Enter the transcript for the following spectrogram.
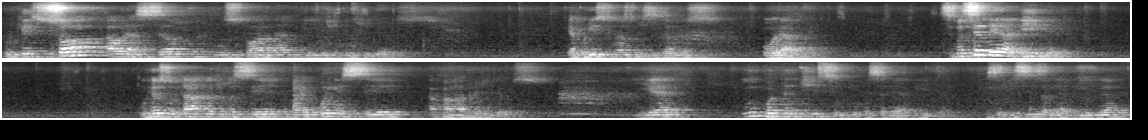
Porque só a oração nos torna íntimos de Deus. E é por isso que nós precisamos orar. Se você ler a Bíblia, o resultado é que você vai conhecer a palavra de Deus. E é importantíssimo que você leia a Bíblia. Você precisa ler a Bíblia,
